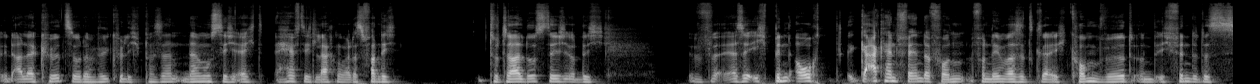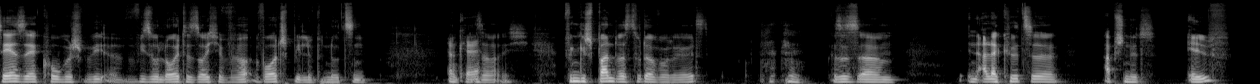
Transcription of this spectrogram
in aller Kürze oder willkürlich Passanten, da musste ich echt heftig lachen, weil das fand ich total lustig und ich also ich bin auch gar kein Fan davon, von dem, was jetzt gleich kommen wird. Und ich finde das sehr, sehr komisch, wie, wie so Leute solche Wortspiele benutzen. Okay. Also ich bin gespannt, was du davon hältst. Das ist ähm, in aller Kürze Abschnitt 11.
